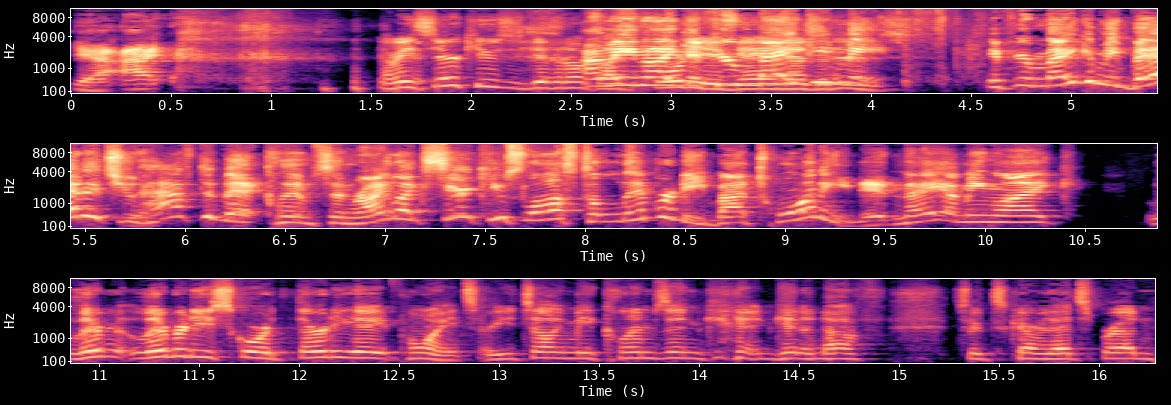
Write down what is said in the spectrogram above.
Yeah, I. I mean, Syracuse is giving up. I like mean, like 40 if you're making me, is. if you're making me bet it, you have to bet Clemson, right? Like Syracuse lost to Liberty by 20, didn't they? I mean, like. Liber- Liberty scored 38 points. Are you telling me Clemson can't get enough to, to cover that spread?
